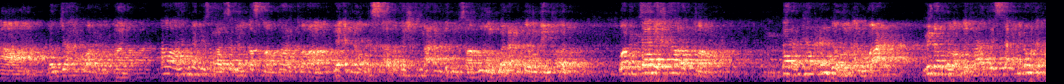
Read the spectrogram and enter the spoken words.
آه لو جاء واحد وقال آه النبي صلى الله عليه وسلم أصلا قال تراب لأنه السابق ما عندهم صابون ولا عندهم ديكور وبالتالي اختار التراب بل كان عندهم أنواع من المنظفات يستعملونها.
